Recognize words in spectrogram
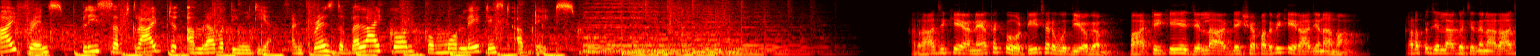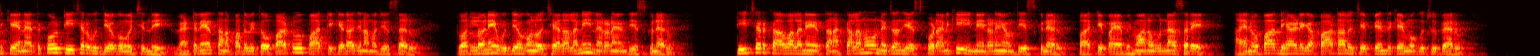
Hi friends please subscribe to Amaravati media and press the bell icon for more latest updates రాజకీయ నేతకు teacher ఉద్యోగం పార్టీకి జిల్లా అధ్యక్ష పదవికి రాజీనామా. కడప జిల్లాకు చెందిన రాజకీయ నేతకు టీచర్ ఉద్యోగం వచ్చింది. వెంటనే తన పదవితో పాటు పార్టీకి రాజీనామా చేశారు. త్వరలోనే ఉద్యోగంలో చేరాలని నిర్ణయం తీసుకున్నారు. టీచర్ కావాలనే తన కలను నిజం చేసుకోవడానికి నిర్ణయం తీసుకున్నారు. పార్టీపై అభిమానం ఉన్నా సరే ఆయన ఉపాధ్యాయుడిగా పాఠాలు చెప్పేందుకే మొగ్గు చూపారు.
